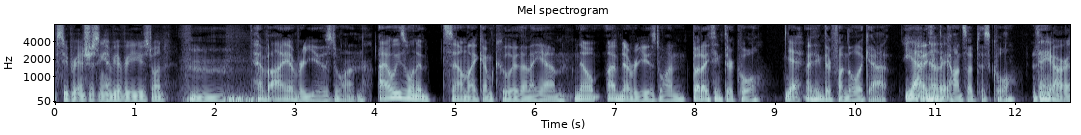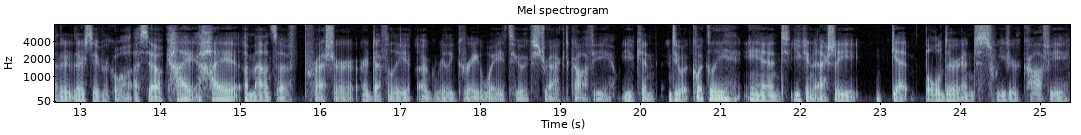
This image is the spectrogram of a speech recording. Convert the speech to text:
super interesting. Have you ever used one? Hmm. Have I ever used one? I always want to sound like I'm cooler than I am. No, I've never used one, but I think they're cool. Yeah. I think they're fun to look at. Yeah, And I no, think they- the concept is cool. They are. They're, they're super cool. Uh, So high high amounts of pressure are definitely a really great way to extract coffee. You can do it quickly, and you can actually get bolder and sweeter coffee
